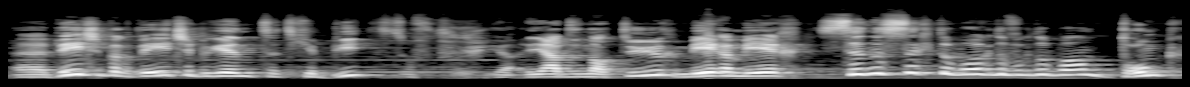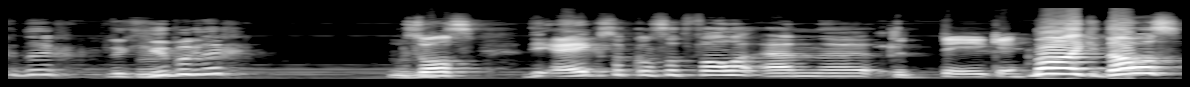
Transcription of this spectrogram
eh, beetje per beetje begint het gebied, of ja, ja, de natuur, meer en meer sinister te worden voor de man. Donkerder, luguberder. Zoals die eikels ook constant vallen. En, eh Te teken. maar dat was,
